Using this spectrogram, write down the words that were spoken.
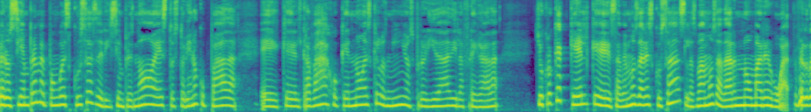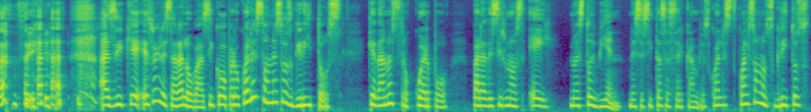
Pero siempre me pongo excusas, Eri, siempre es, no, esto, estoy bien ocupada, eh, que el trabajo, que no, es que los niños, prioridad y la fregada. Yo creo que aquel que sabemos dar excusas, las vamos a dar no matter what, ¿verdad? Sí. Así que es regresar a lo básico, pero ¿cuáles son esos gritos que da nuestro cuerpo para decirnos, hey, no estoy bien, necesitas hacer cambios? ¿Cuáles, ¿Cuáles son los gritos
